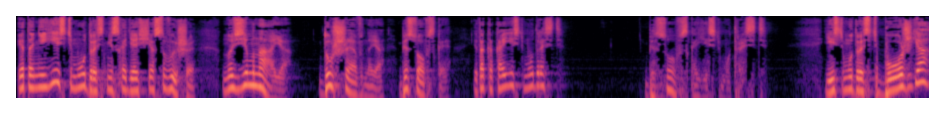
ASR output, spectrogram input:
«Это не есть мудрость, нисходящая свыше, но земная, душевная, бесовская. Итак, какая есть мудрость? Бесовская есть мудрость. Есть мудрость Божья,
